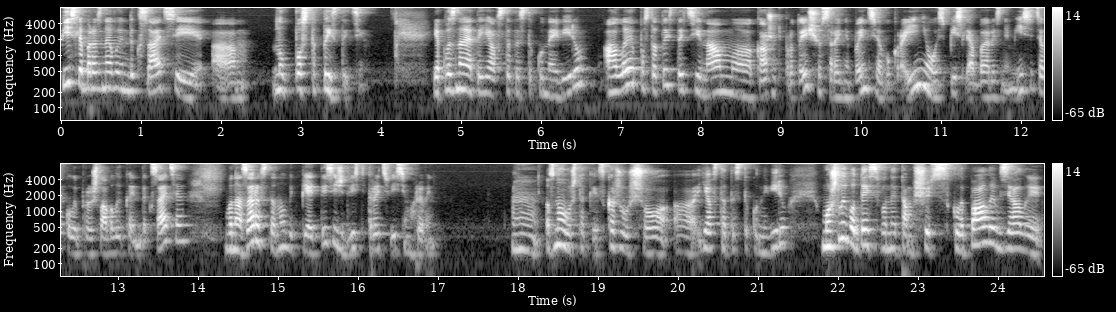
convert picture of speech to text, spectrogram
Після березневої індексації, ну, по статистиці. Як ви знаєте, я в статистику не вірю, але по статистиці нам е, кажуть про те, що середня пенсія в Україні, ось після березня місяця, коли пройшла велика індексація, вона зараз становить 5238 гривень. Знову ж таки, скажу, що е, я в статистику не вірю. Можливо, десь вони там щось склепали, взяли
